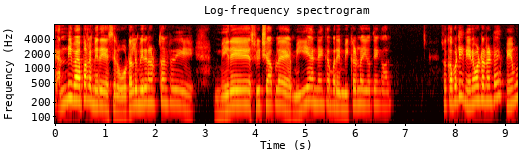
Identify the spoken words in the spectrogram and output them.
అన్ని వ్యాపారాలు మీరే చేస్తారు. హోటళ్ళు మీరే నడుపుతాంటారు మీరే స్వీట్ షాప్లే మీయే అన్నాక మరి మీ ఇక్కడ ఉన్న యువత ఏం కావాలి? సో కాబట్టి నేనేమంటానంటే మేము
